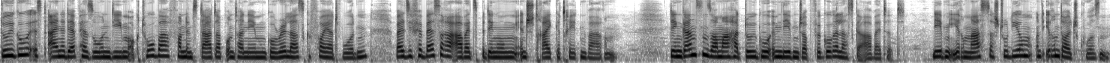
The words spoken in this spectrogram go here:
Duigu ist eine der Personen, die im Oktober von dem Start-up-Unternehmen Gorillas gefeuert wurden, weil sie für bessere Arbeitsbedingungen in Streik getreten waren. Den ganzen Sommer hat Dulgu im Nebenjob für Gorillas gearbeitet, neben ihrem Masterstudium und ihren Deutschkursen.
